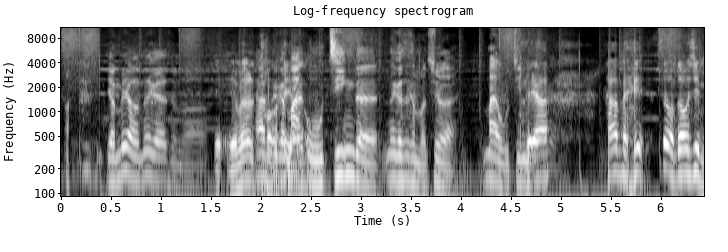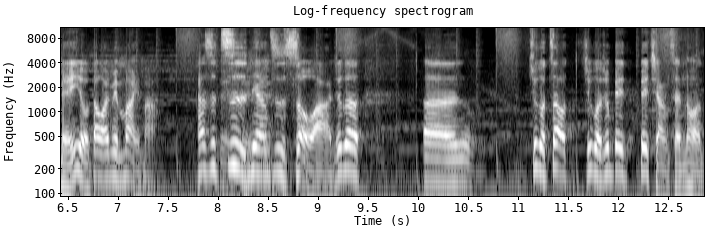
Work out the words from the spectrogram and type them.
有没有那个什么？有没有那个卖五金的那个是什么去了？卖五金的？对啊，他没这种东西没有到外面卖嘛。他是自酿自售啊，这个，呃，结果造结果就被被讲成哦，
